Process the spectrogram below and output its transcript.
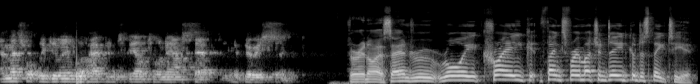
And that's what we're doing. We're hoping to be able to announce that very soon. Very nice. Andrew, Roy, Craig, thanks very much indeed. Good to speak to you.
